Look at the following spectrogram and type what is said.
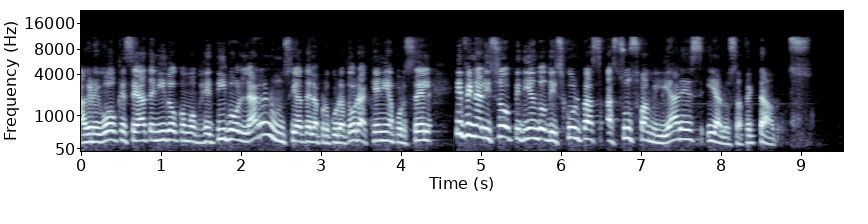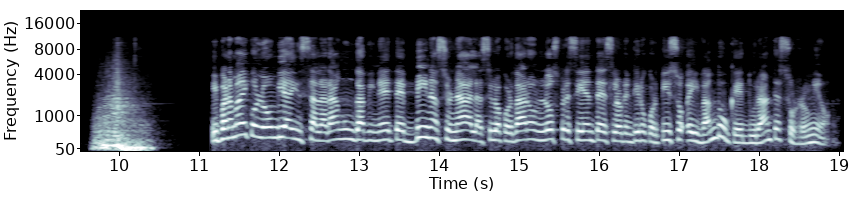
Agregó que se ha tenido como objetivo la renuncia de la procuradora Kenia Porcel y finalizó pidiendo disculpas a sus familiares y a los afectados. Y Panamá y Colombia instalarán un gabinete binacional, así lo acordaron los presidentes Laurentino Cortizo e Iván Duque durante su reunión.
